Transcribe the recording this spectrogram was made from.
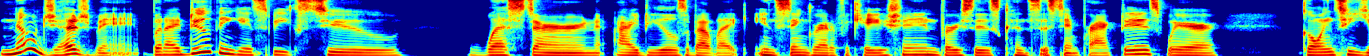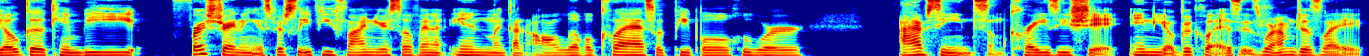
no judgment, but I do think it speaks to Western ideals about like instant gratification versus consistent practice, where going to yoga can be frustrating, especially if you find yourself in a, in like an all level class with people who are. I've seen some crazy shit in yoga classes where I'm just like,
